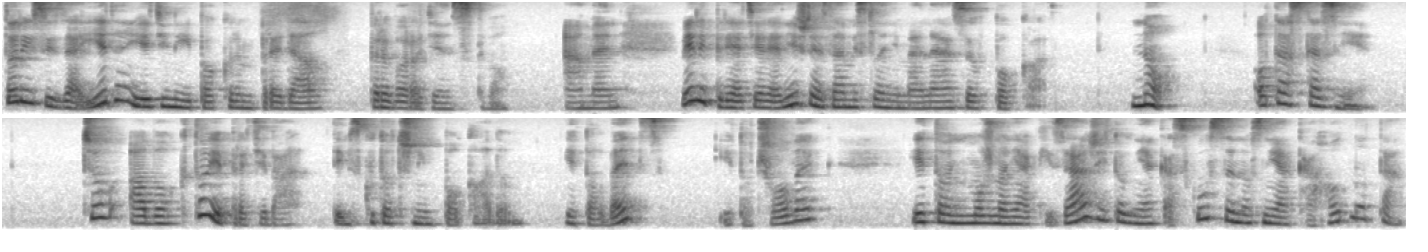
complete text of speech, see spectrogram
ktorý si za jeden jediný pokrm predal prvorodenstvo. Amen. Milí priatelia, dnešné zamyslenie má názov poklad. No, otázka znie, čo alebo kto je pre teba tým skutočným pokladom. Je to vec, je to človek, je to možno nejaký zážitok, nejaká skúsenosť, nejaká hodnota?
